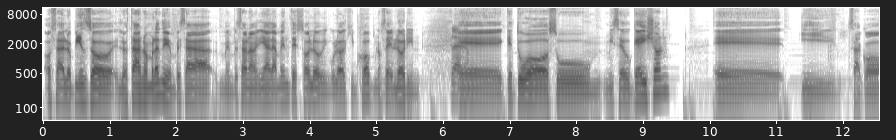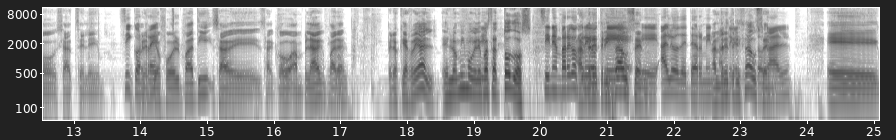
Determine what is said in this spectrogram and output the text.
O sea, lo pienso, lo estabas nombrando y me empezaron a venir a la mente solo vinculado al hip hop, no sé, Lorin, eh, que tuvo su Miss Education eh, y sacó, ya se le sí, con prendió fuego el patty, sabe, sacó Unplug para... Pero es que es real, es lo mismo que le pasa a todos. Sin embargo, creo que eh, algo determina. André 3000. Total. Eh,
